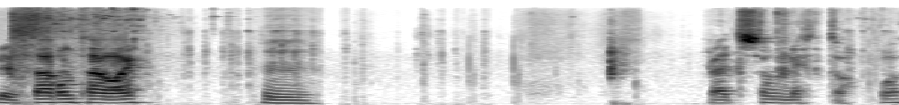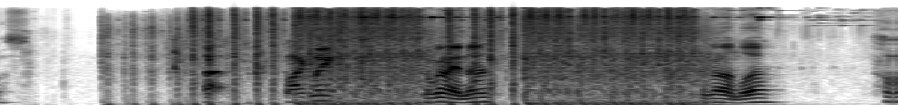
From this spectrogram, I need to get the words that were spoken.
Luta rundt her òg. Mm. Red zone litt oppå oss. Ah, bak meg! Tok han ene. Tok han andre.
